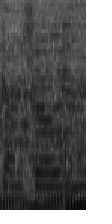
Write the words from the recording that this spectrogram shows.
control.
